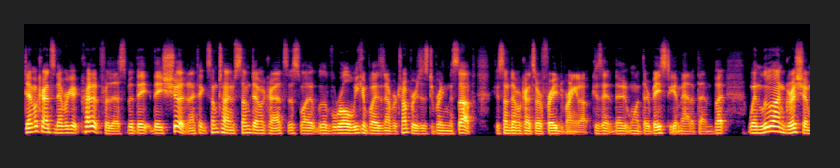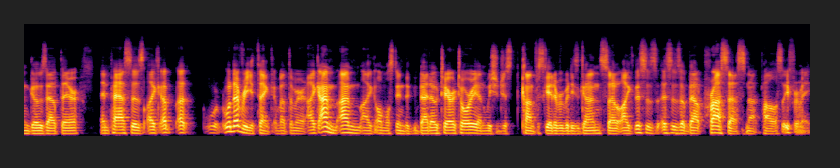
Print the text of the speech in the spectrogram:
Democrats never get credit for this, but they they should. And I think sometimes some Democrats, this is why the role we can play as never Trumpers is to bring this up, because some Democrats are afraid to bring it up because they, they want their base to get mad at them. But when Lujan Grisham goes out there and passes like a, a whatever you think about the mirror like i'm i'm like almost into beto territory and we should just confiscate everybody's guns so like this is this is about process not policy for me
